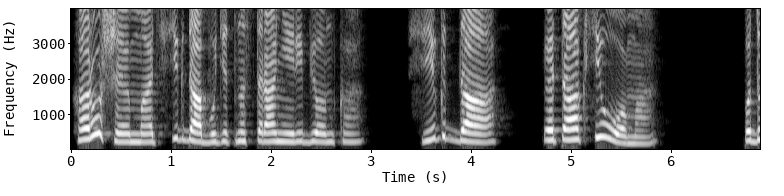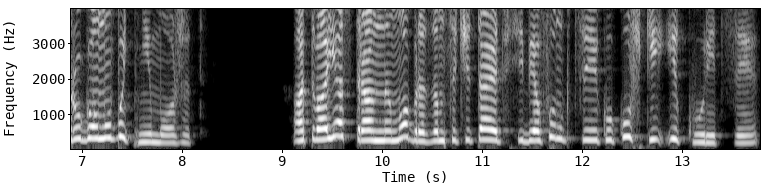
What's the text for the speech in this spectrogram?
Хорошая мать всегда будет на стороне ребенка. Всегда. Это аксиома. По-другому быть не может. А твоя странным образом сочетает в себе функции кукушки и курицы.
